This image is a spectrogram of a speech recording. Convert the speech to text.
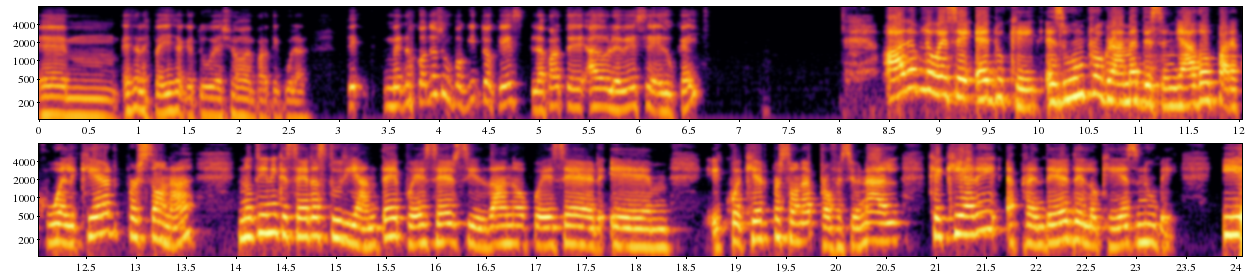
Em, esa es la experiencia que tuve yo en particular. ¿Nos contás un poquito qué es la parte de AWS Educate? AWS Educate es un programa diseñado para cualquier persona, no tiene que ser estudiante, puede ser ciudadano, puede ser em, eh, cualquier persona profesional que quiere aprender de lo que es nube y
